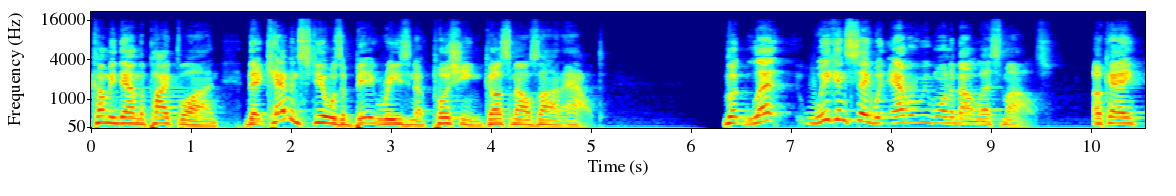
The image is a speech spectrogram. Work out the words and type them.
coming down the pipeline that Kevin Steele was a big reason of pushing Gus Malzahn out. Look, let we can say whatever we want about Les Miles. Okay?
